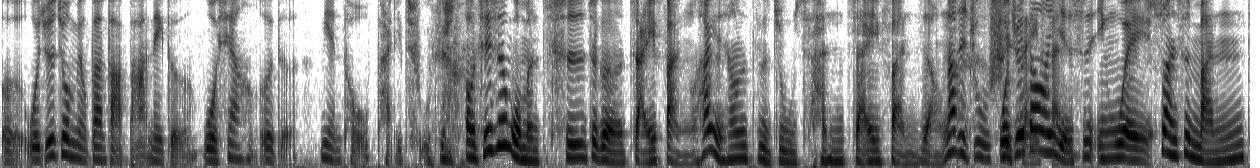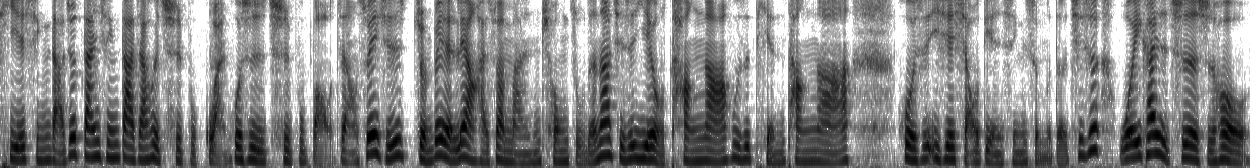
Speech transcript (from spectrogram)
饿，我觉得就没有办法把那个我现在很饿的。念头排除这样 哦，其实我们吃这个斋饭哦，它有点像是自助餐斋饭这样。那自助式，我觉得当然也是因为算是蛮贴心的，就担心大家会吃不惯或是吃不饱这样，所以其实准备的量还算蛮充足的。那其实也有汤啊，或是甜汤啊。或者是一些小点心什么的，其实我一开始吃的时候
